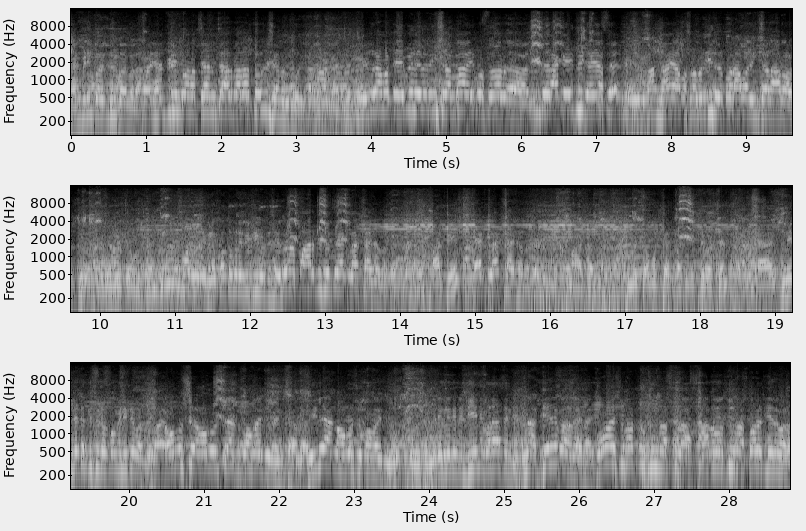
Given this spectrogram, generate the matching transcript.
হ্যান্ড ফিডিং করেছেন কয় বেলা ভাই হ্যান্ডলিং করাচ্ছে আমি চারবার আর চল্লিশ হ্যান্ডেল করি। আচ্ছা এগুলো আমার এভেলেবেল ইনশাল্লাহ এই বছর ঈদের আগে এই দুইটাই আছে। আর নাই আমার সবার ঈদের পর আবার আরও আসবে। খুবই চমৎকার এগুলো কত করে বিক্রি করতেছে এগুলো পার পিস হচ্ছে এক লাখ ষাট হাজার টাকা। পার পিস এক লাখ ষাট হাজার টাকা। মাশাআল্লাহ খুবই চমৎকার পাখি দেখতে পাচ্ছেন। নিলে তো কিছুটা কমে নিতে পারবে। ভাই অবশ্যই অবশ্যই আমি কমাই দেবো ইনশাল্লাহ নিলে আমি অবশ্যই কমাই দেবো। সুন্দর ডিএনএ করা আছে নি না ডিএনএ করা নাই ভাই। বয়স মাত্র দুই মাস প্লাস আরও দুই মাস পরে ডিএনএ করা।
